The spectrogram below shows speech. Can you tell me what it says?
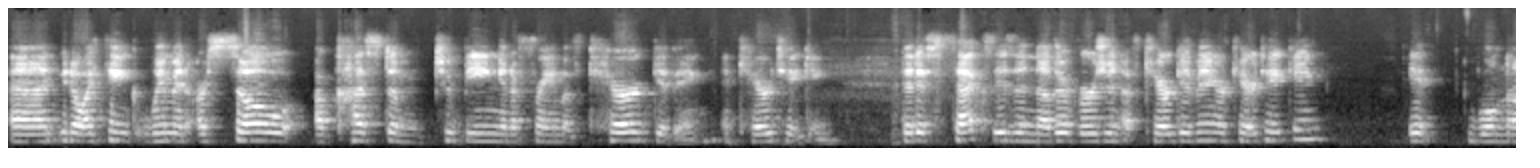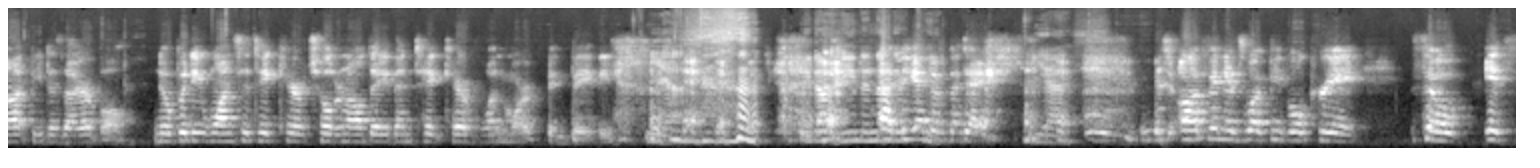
And, you know, I think women are so accustomed to being in a frame of caregiving and caretaking that if sex is another version of caregiving or caretaking, it will not be desirable. Nobody wants to take care of children all day, then take care of one more big baby. Yes. you don't need another. At the end of the day. Yes. Which often is what people create. So it's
